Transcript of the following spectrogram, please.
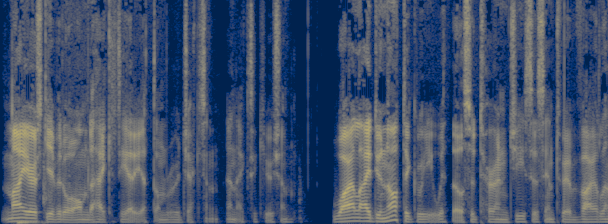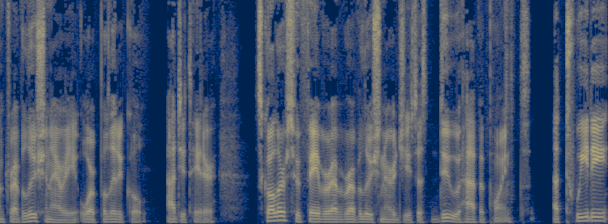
Meyer skriver då om det här kriteriet om rejection and execution. While I do not agree with those who turn Jesus into a violent revolutionary or political agitator, scholars who favor a revolutionary Jesus do have a point. A tweedy,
